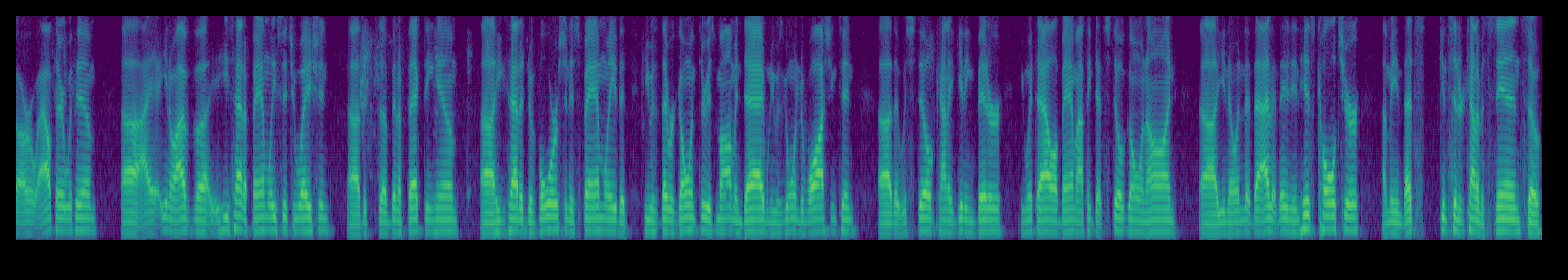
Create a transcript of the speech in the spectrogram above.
are out there with him. Uh, I you know I've uh, he's had a family situation uh, that's uh, been affecting him. Uh, he's had a divorce in his family that he was they were going through his mom and dad when he was going to Washington. Uh, that was still kind of getting bitter. He went to Alabama. I think that's still going on. you know, and that, in his culture, I mean that's considered kind of a sin. So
